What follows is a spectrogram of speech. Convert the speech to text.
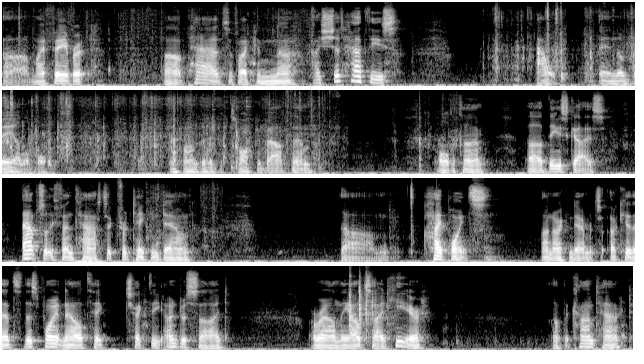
Uh, my favorite uh, pads, if I can, uh, I should have these out and available if I'm going to talk about them all the time uh, these guys. Absolutely fantastic for taking down um, high points on arcing damage. Okay, that's this point. Now I'll take check the underside around the outside here of the contact.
